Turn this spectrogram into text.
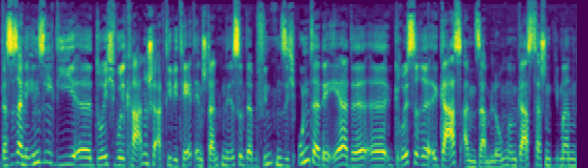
Das ist eine Insel, die äh, durch vulkanische Aktivität entstanden ist und da befinden sich unter der Erde äh, größere Gasansammlungen und Gastaschen, die man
